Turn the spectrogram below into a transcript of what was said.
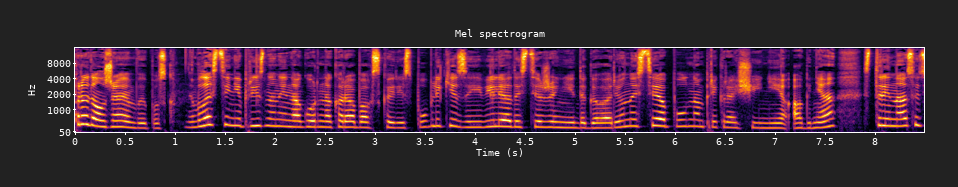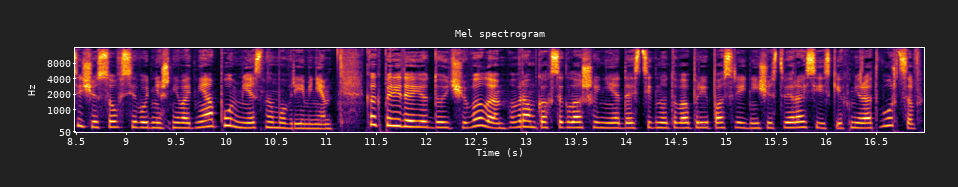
Продолжаем выпуск. Власти непризнанной Нагорно-Карабахской республики заявили о достижении договоренности о полном прекращении огня с 13 часов сегодняшнего дня по местному времени. Как передает Deutsche Welle, в рамках соглашения, достигнутого при посредничестве российских миротворцев,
